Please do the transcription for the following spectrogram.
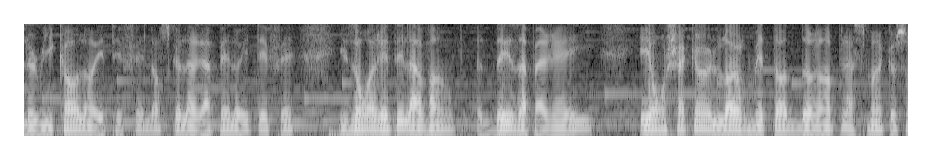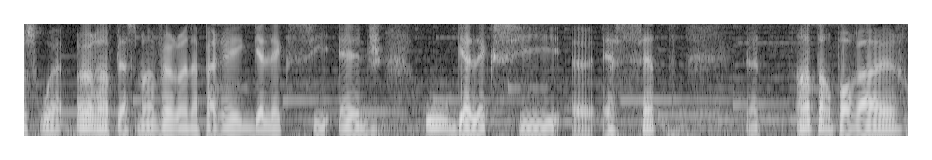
le recall a été fait, lorsque le rappel a été fait, ils ont arrêté la vente des appareils et ont chacun leur méthode de remplacement, que ce soit un remplacement vers un appareil Galaxy Edge ou Galaxy euh, S7 euh, en temporaire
